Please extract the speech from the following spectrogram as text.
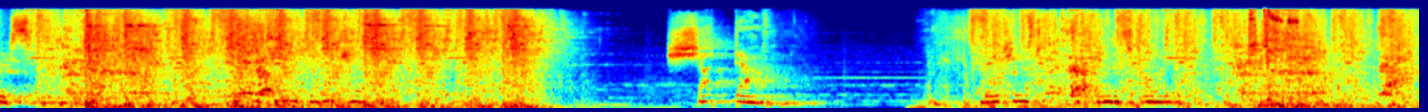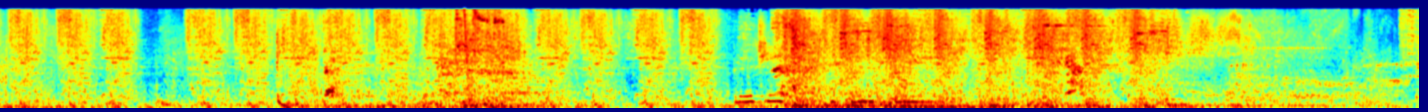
Killing Shut down. Blue team's has been destroyed. Blue team's has been destroyed.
